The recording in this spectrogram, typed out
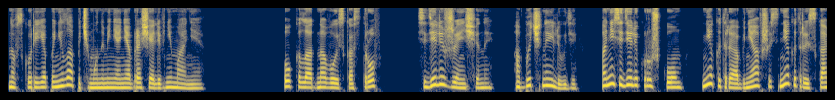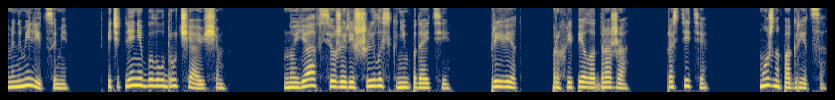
Но вскоре я поняла, почему на меня не обращали внимания. Около одного из костров сидели женщины, обычные люди. Они сидели кружком, некоторые обнявшись, некоторые с каменными лицами. Впечатление было удручающим. Но я все же решилась к ним подойти. «Привет», — прохрипела дрожа. «Простите, можно погреться?»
